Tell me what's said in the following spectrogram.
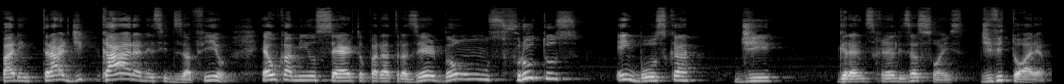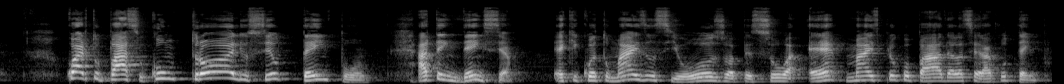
para entrar de cara nesse desafio, é o caminho certo para trazer bons frutos em busca de grandes realizações, de vitória. Quarto passo: controle o seu tempo. A tendência é que quanto mais ansioso a pessoa é, mais preocupada ela será com o tempo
